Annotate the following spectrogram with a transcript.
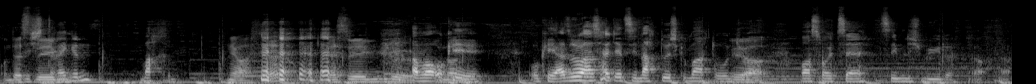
Und Nicht deswegen. drängen, machen. Ja, ne? deswegen. Nö. Aber okay. Okay, also du hast halt jetzt die Nacht durchgemacht und ja. Ja. warst heute sehr, ziemlich müde. Ja, ja.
